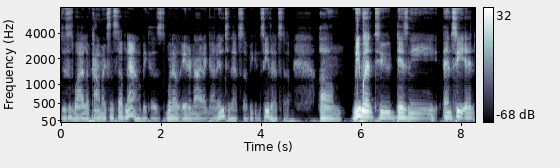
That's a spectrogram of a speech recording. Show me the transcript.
This is why I love comics and stuff now because when I was eight or nine, I got into that stuff. You can see that stuff. Um, we went to Disney and see and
